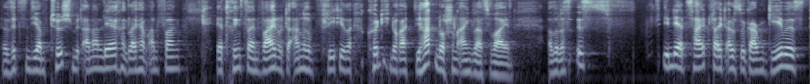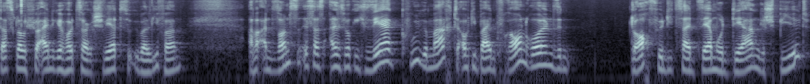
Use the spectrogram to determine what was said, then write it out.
da sitzen die am Tisch mit anderen Lehrern gleich am Anfang. Er trinkt seinen Wein und der andere fleht hier, könnte ich noch ein, sie hatten doch schon ein Glas Wein. Also das ist in der Zeit vielleicht alles sogar gäbe das glaube ich für einige heutzutage schwer zu überliefern. Aber ansonsten ist das alles wirklich sehr cool gemacht. Auch die beiden Frauenrollen sind doch für die Zeit sehr modern gespielt.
